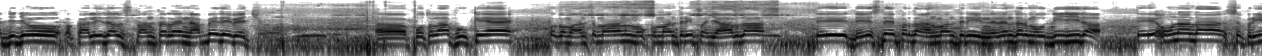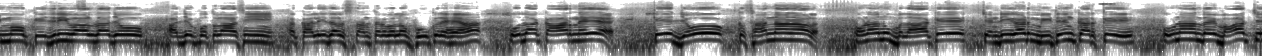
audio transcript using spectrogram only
ਅੱਜ ਜੋ ਅਕਾਲੀ ਦਲ ਸੁਤੰਤਰ ਦੇ ਨਾਭੇ ਦੇ ਵਿੱਚ ਪੁਤਲਾ ਫੂਕਿਆ ਭਗਵੰਤ ਮਾਨ ਮੁੱਖ ਮੰਤਰੀ ਪੰਜਾਬ ਦਾ ਤੇ ਦੇਸ਼ ਦੇ ਪ੍ਰਧਾਨ ਮੰਤਰੀ ਨਰਿੰਦਰ ਮੋਦੀ ਜੀ ਦਾ ਤੇ ਉਹਨਾਂ ਦਾ ਸੁਪਰੀਮੋ ਕੇਜਰੀਵਾਲ ਦਾ ਜੋ ਅੱਜ ਪੁਤਲਾ ਅਸੀਂ ਅਕਾਲੀ ਦਲ ਸੁਤੰਤਰ ਵੱਲੋਂ ਫੂਕ ਰਹੇ ਹਾਂ, ਉਹਦਾ ਕਾਰਨ ਇਹ ਹੈ ਕਿ ਜੋ ਕਿਸਾਨਾਂ ਨਾਲ ਉਹਨਾਂ ਨੂੰ ਬੁਲਾ ਕੇ ਚੰਡੀਗੜ੍ਹ ਮੀਟਿੰਗ ਕਰਕੇ ਉਹਨਾਂ ਦੇ ਬਾਅਦ ਚ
